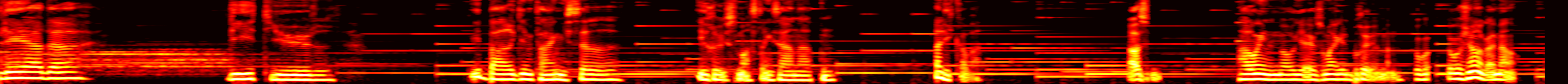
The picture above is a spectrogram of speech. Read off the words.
ble det hvit jul i Bergen fengsel i rusmestringsenheten allikevel. Altså, heroin i Norge er jo som regel brun, men dere, dere skjønner hva jeg mener.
